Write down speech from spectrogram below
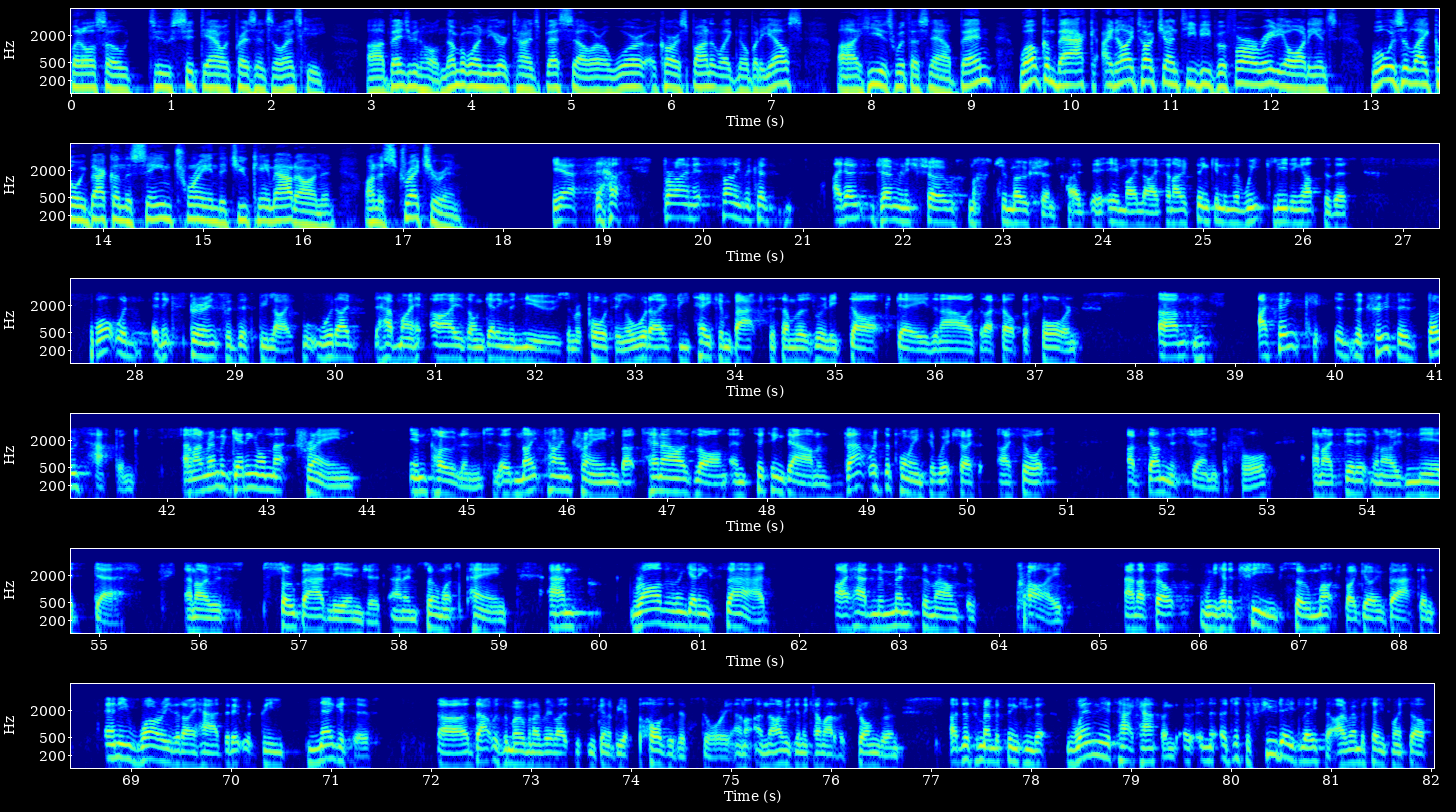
but also to sit down with President Zelensky. Uh, Benjamin Hall, number one New York Times bestseller, a war a correspondent like nobody else. Uh, he is with us now. Ben, welcome back. I know I talked to you on TV before our radio audience. What was it like going back on the same train that you came out on and on a stretcher in? Yeah, Brian, it's funny because I don't generally show much emotion in my life, and I was thinking in the week leading up to this, what would an experience would this be like? Would I have my eyes on getting the news and reporting, or would I be taken back to some of those really dark days and hours that I felt before? And um, I think the truth is both happened. And I remember getting on that train in Poland, a nighttime train, about 10 hours long, and sitting down. And that was the point at which I, I thought, I've done this journey before, and I did it when I was near death. And I was so badly injured and in so much pain. And rather than getting sad, I had an immense amount of pride. And I felt we had achieved so much by going back. And any worry that I had that it would be negative, uh, that was the moment I realized this was going to be a positive story, and, and I was going to come out of it stronger. And I just remember thinking that when the attack happened, uh, uh, just a few days later, I remember saying to myself,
